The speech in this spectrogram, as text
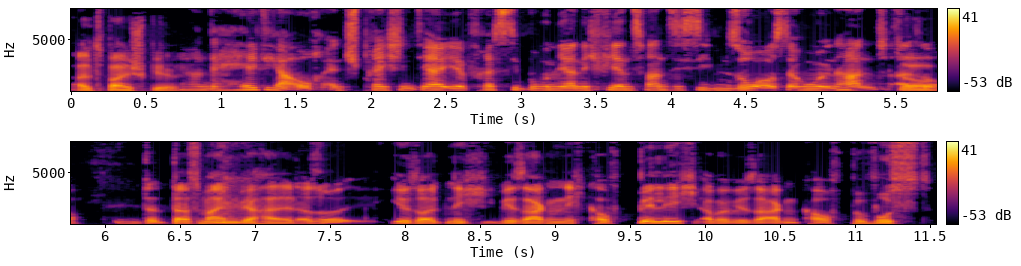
Als Beispiel. Ja, und der hält ja auch entsprechend, ja. Ihr fresst die Bohnen ja nicht 24-7 so aus der hohlen Hand. Also. So, das meinen wir halt. Also ihr sollt nicht, wir sagen nicht kauft billig, aber wir sagen kauft bewusst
